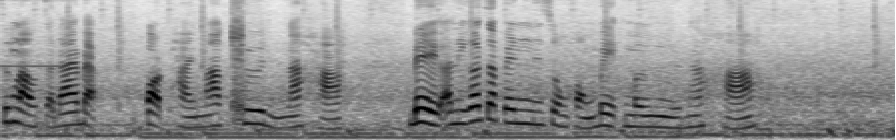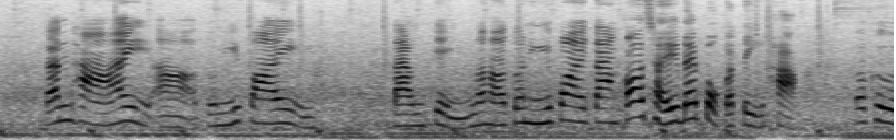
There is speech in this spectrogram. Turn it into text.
ซึ่งเราจะได้แบบปลอดภัยมากขึ้นนะคะ เบรกอันนี้ก็จะเป็นในส่วนของเบรกมือนะคะ ด้านท้ายอ่าตัวนี้ไฟ กลางเก่งนะคะ ตัวนี้ไฟกลางก็ใช้ได้ปกติค่ะ ก็คือ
